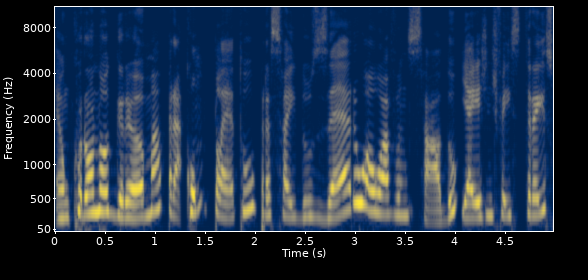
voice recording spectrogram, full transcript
é um cronograma pra, completo para sair do zero ao avançado. E aí a gente fez três,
